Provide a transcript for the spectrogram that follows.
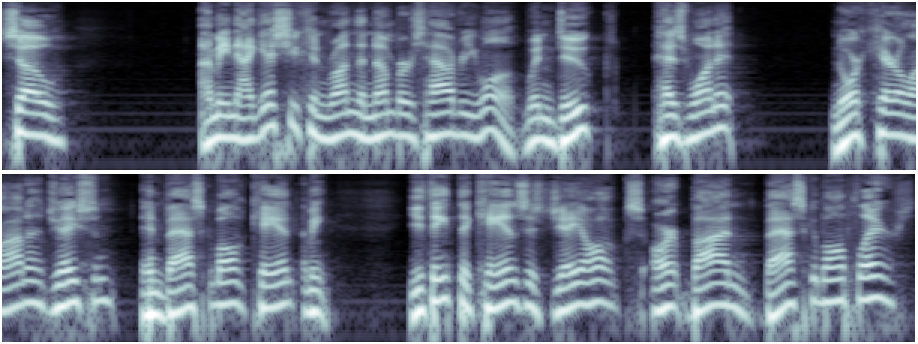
So, I mean, I guess you can run the numbers however you want. When Duke has won it, North Carolina, Jason, in basketball, can I mean, you think the Kansas Jayhawks aren't buying basketball players?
